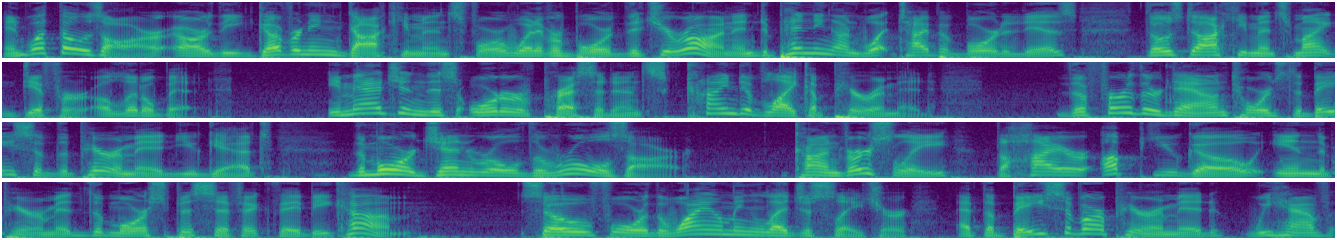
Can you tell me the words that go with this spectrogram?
And what those are, are the governing documents for whatever board that you're on. And depending on what type of board it is, those documents might differ a little bit. Imagine this order of precedence kind of like a pyramid. The further down towards the base of the pyramid you get, the more general the rules are. Conversely, the higher up you go in the pyramid, the more specific they become. So, for the Wyoming legislature, at the base of our pyramid, we have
